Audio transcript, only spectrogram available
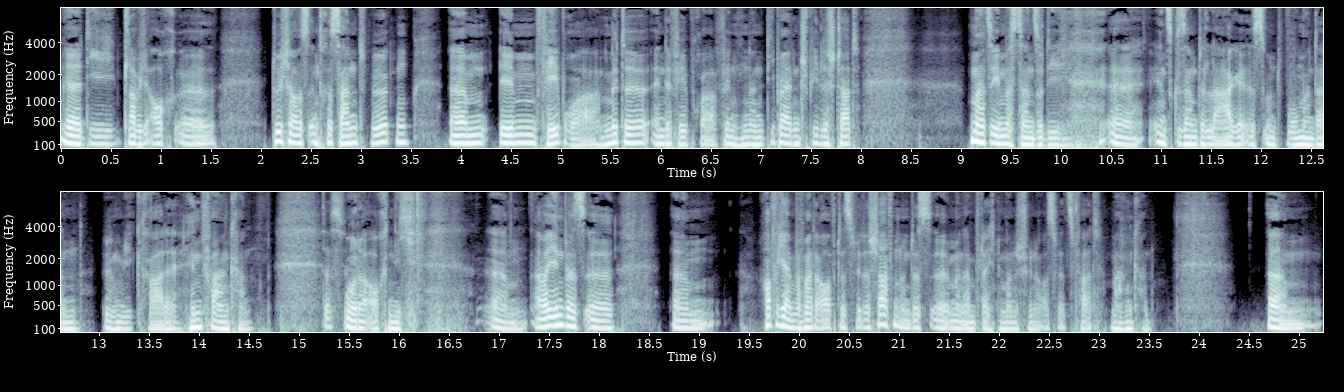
äh, die, glaube ich, auch äh, durchaus interessant wirken. Ähm, Im Februar, Mitte, Ende Februar finden dann die beiden Spiele statt. Mal sehen, was dann so die äh, insgesamte Lage ist und wo man dann irgendwie gerade hinfahren kann Das oder auch nicht. Ähm, aber jedenfalls äh, ähm, hoffe ich einfach mal darauf, dass wir das schaffen und dass äh, man dann vielleicht nochmal eine schöne Auswärtsfahrt machen kann. Ähm,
